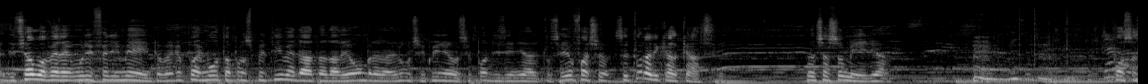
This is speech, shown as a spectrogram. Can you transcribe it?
eh, diciamo avere un riferimento, perché poi molta prospettiva è data dalle ombre e dalle luci, quindi non si può disegnare tu. Se io faccio, se tu la ricalcassi, non ci assomiglia. Si posso-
